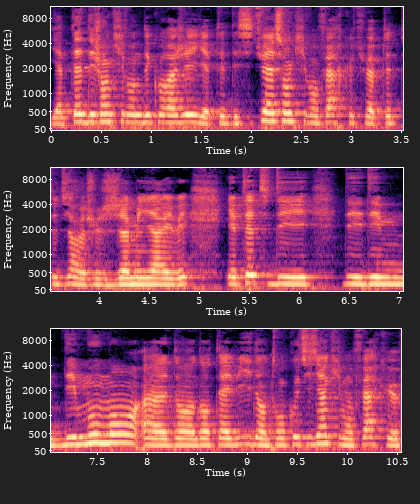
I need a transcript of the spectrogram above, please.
Il y a peut-être des gens qui vont te décourager, il y a peut-être des situations qui vont faire que tu vas peut-être te dire je vais jamais y arriver. Il y a peut-être des, des, des, moments euh, dans, dans ta vie, dans ton quotidien qui vont faire que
